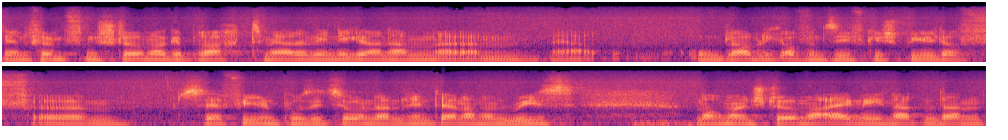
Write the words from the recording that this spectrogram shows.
den fünften Stürmer gebracht, mehr oder weniger, und haben ähm, ja, unglaublich offensiv gespielt auf ähm, sehr vielen Positionen. Dann hinterher noch mit Reese nochmal einen Stürmer eigentlich und hatten dann,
